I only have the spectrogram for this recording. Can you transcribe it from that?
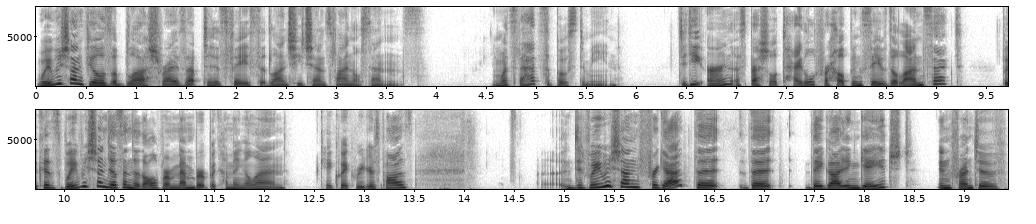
Wei Wuxian feels a blush rise up to his face at Lan Xichen's final sentence. What's that supposed to mean? Did he earn a special title for helping save the Lan sect? Because Wei Wuxian doesn't at all remember becoming a Lan. Okay, quick reader's pause. Uh, did Wei Wuxian forget that that they got engaged in front of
